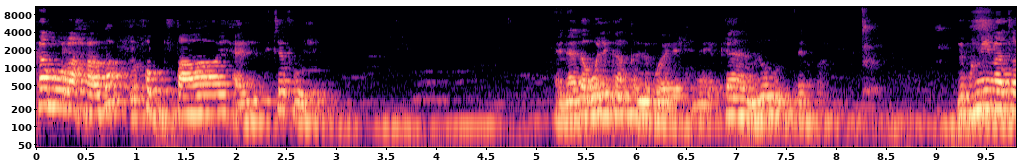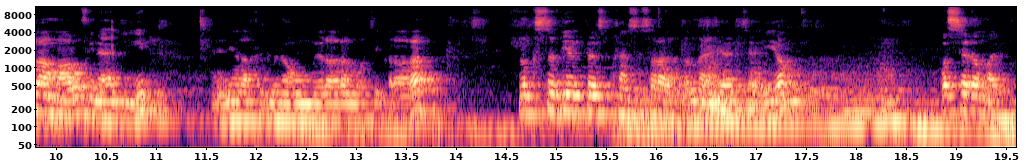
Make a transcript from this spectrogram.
كملاحظة القطب طايح على الكتاف وجهي. يعني هذا هو اللي كنقلبوا عليه حنايا كامل ومنطبق. الكميمات راه معروفين عاديين يعني راه خدمناهم مرارا وتكرارا. القصة ديال البيرس برانسيس راه هضرنا عليها حتى هي. والسلام عليكم.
